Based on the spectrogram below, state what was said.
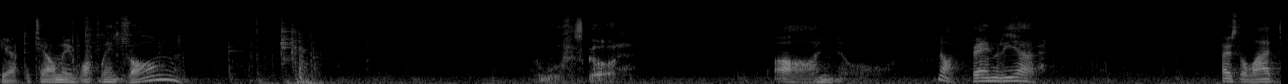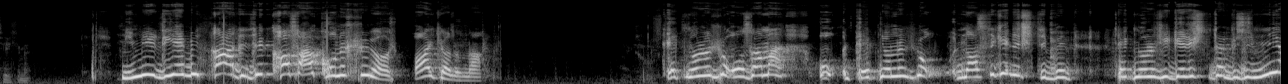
Care to tell me what went wrong? The wolf is gone. No. Not Fenrir. How's the lad taking it? Mimir diye bir sadece kafa konuşuyor. Vay canına. Teknoloji o zaman o teknoloji nasıl gelişti? Bir teknoloji gelişti de bizim niye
